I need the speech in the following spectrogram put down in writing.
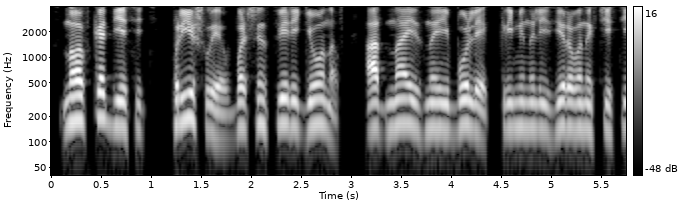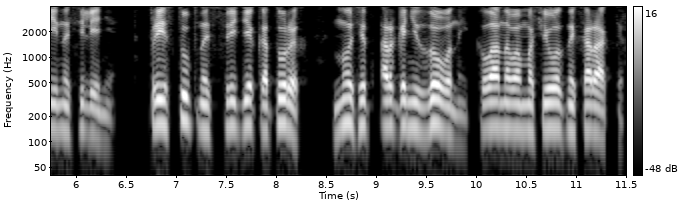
Сноска 10. Пришлые в большинстве регионов одна из наиболее криминализированных частей населения, преступность в среде которых носит организованный кланово-мафиозный характер.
